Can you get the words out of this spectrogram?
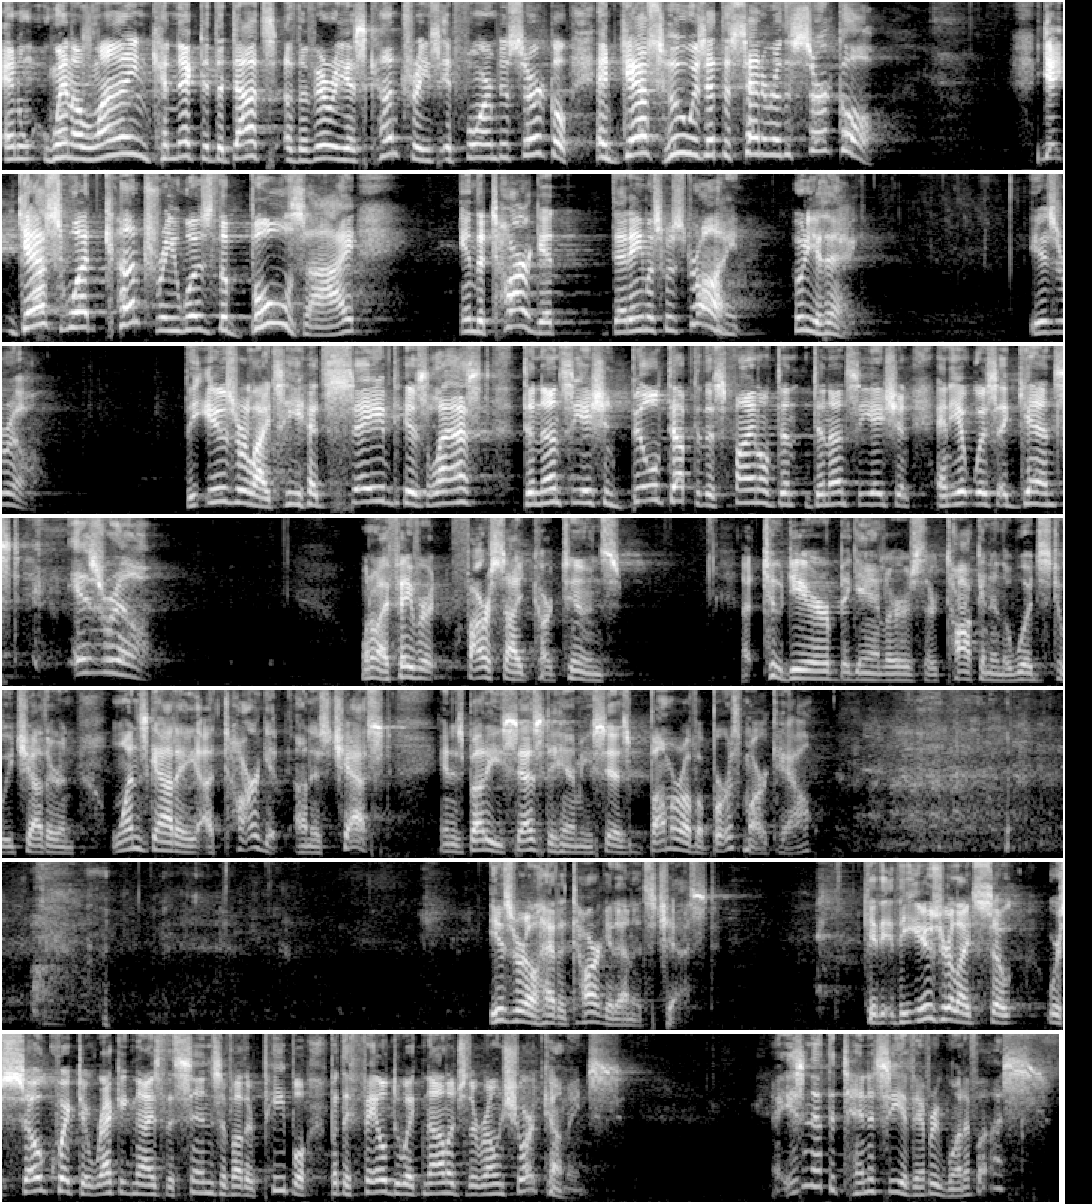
And when a line connected the dots of the various countries, it formed a circle. And guess who was at the center of the circle? Guess what country was the bullseye in the target that Amos was drawing? Who do you think? Israel. The Israelites, he had saved his last denunciation, built up to this final de- denunciation, and it was against Israel. One of my favorite Far Side cartoons uh, two deer, big antlers, they're talking in the woods to each other, and one's got a, a target on his chest. And his buddy says to him, he says, Bummer of a birthmark, Hal. Israel had a target on its chest. Okay, the, the Israelites so, were so quick to recognize the sins of other people, but they failed to acknowledge their own shortcomings. Isn't that the tendency of every one of us?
